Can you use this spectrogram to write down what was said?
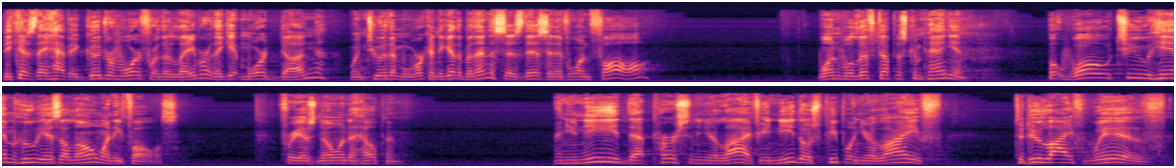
because they have a good reward for their labor. They get more done when two of them are working together. But then it says this, and if one fall, one will lift up his companion. But woe to him who is alone when he falls, for he has no one to help him. And you need that person in your life. You need those people in your life to do life with.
